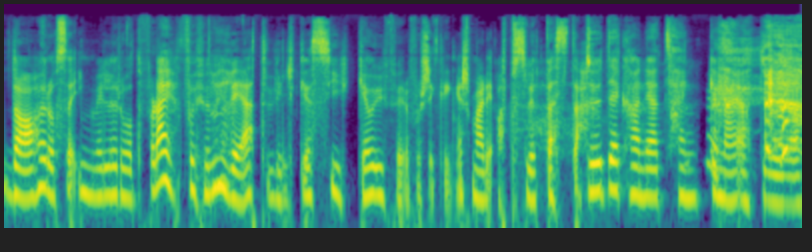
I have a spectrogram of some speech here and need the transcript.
da har også Ingvild råd for deg, for hun vet hvilke syke- og uføreforsikringer som er de absolutt beste. Du, det kan jeg tenke meg at du gjør.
